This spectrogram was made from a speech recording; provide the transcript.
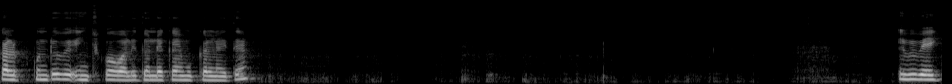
కలుపుకుంటూ వేయించుకోవాలి దొండకాయ ముక్కలను అయితే ఇవి వేగి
